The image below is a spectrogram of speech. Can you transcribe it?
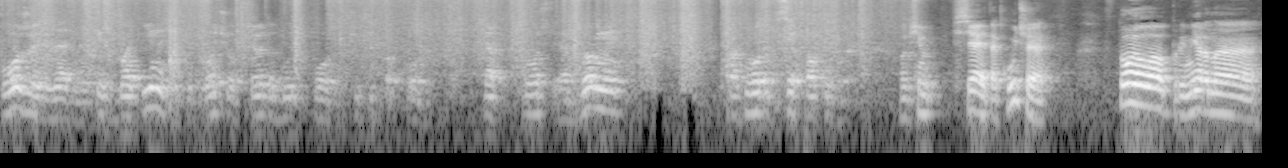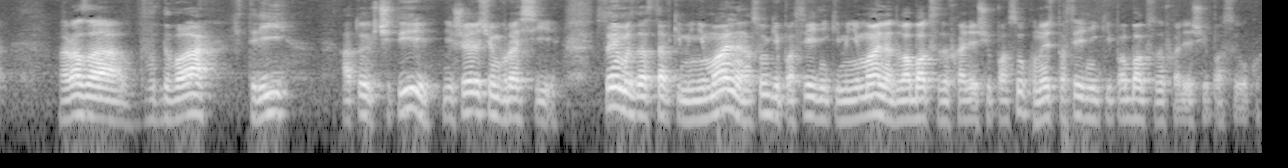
позже обязательно. Каких ботиночек и прочего, все это будет позже, чуть-чуть попозже. Сейчас можете обзорный просмотр всех покупок. В общем, вся эта куча стоила примерно раза в два, в три а то и в 4 дешевле, чем в России. Стоимость доставки минимальная, услуги посредники минимально, 2 бакса за входящую посылку, но есть посредники и по баксу за входящую посылку.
